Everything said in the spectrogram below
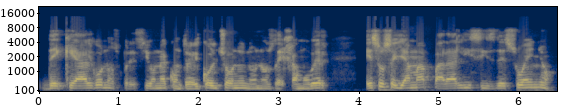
de que algo nos presiona contra el colchón y no nos deja mover. Eso se llama parálisis de sueño.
